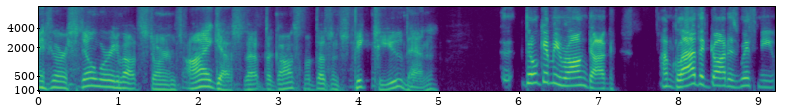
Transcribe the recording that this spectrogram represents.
If you are still worried about storms, I guess that the gospel doesn't speak to you then. Uh, Don't get me wrong, Doug. I'm glad that God is with me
